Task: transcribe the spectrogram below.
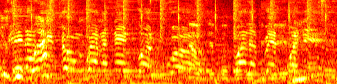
going to allow.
